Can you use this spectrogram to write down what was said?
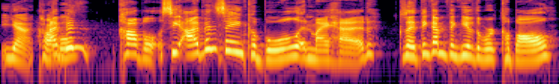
yeah. Kabul. I've been Kabul. See, I've been saying Kabul in my head because I think I'm thinking of the word cabal.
